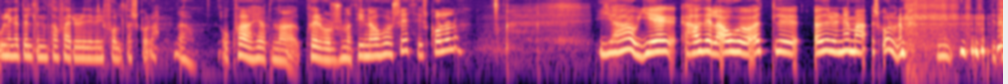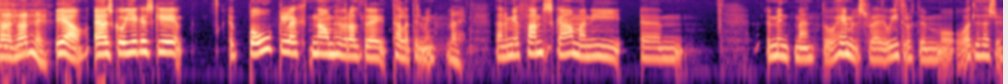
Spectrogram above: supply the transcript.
úlingadeildinu, þá færur þið verið í fólkdagsskóla. Já, og hvað hérna, hver voru svona þín áhuga svið í skólanum? Já, ég hafði eiginlega áhuga öllu öðru nema skólanum. Það er þannig? Já, eða sko, ég kannski bóklegt nám hefur aldrei talað til mín. Nei, Þannig að mér fannst gaman í um, myndment og heimilisfræði og íþróttum og, og öllu þessu.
